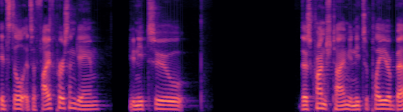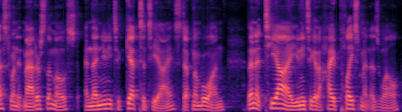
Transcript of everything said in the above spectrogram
It's still it's a five person game. You need to there's crunch time. You need to play your best when it matters the most, and then you need to get to TI. Step number one. Then at TI, you need to get a high placement as well.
